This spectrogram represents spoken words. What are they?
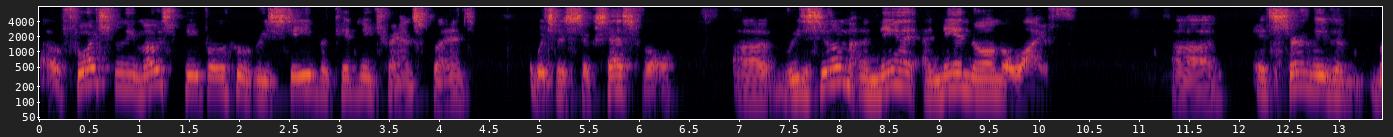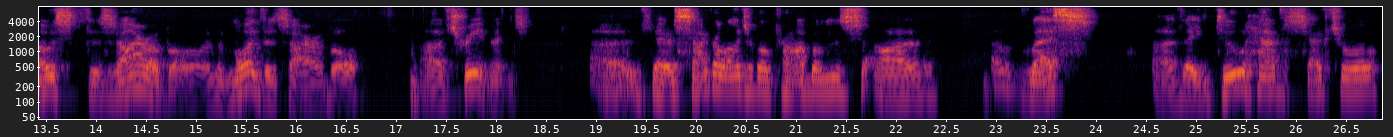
Uh, fortunately, most people who receive a kidney transplant, which is successful, uh, resume a near a near normal life. Uh, it's certainly the most desirable, or the more desirable uh, treatment uh, their psychological problems are less. Uh, they do have sexual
